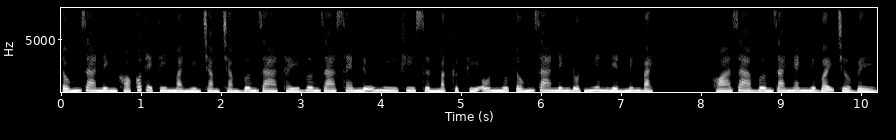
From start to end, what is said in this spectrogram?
Tống Gia Ninh khó có thể tin mà nhìn chằm chằm vương gia thấy vương gia xem nữ nhi khi sườn mặt cực kỳ ôn nhu Tống Gia Ninh đột nhiên liền minh bạch. Hóa ra vương gia nhanh như vậy trở về,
